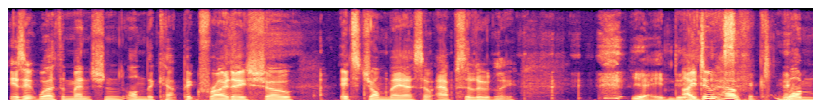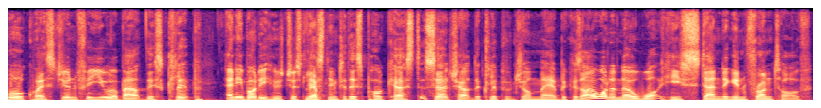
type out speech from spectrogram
Is it worth a mention on the Cat Pick Fridays show? It's John Mayer, so absolutely. Yeah, indeed. I do have Exactly. one more question for you about this clip. Anybody who's just Yep. listening to this podcast, search out the clip of John Mayer because I want to know what he's standing in front of.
